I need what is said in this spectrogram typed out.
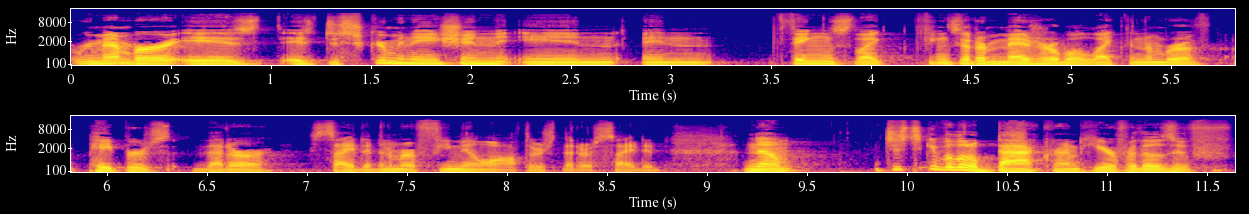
remember, is, is discrimination in, in things like things that are measurable, like the number of papers that are cited, the number of female authors that are cited. Now, just to give a little background here for those of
